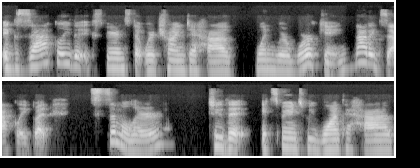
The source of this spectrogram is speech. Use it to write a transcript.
exactly the experience that we're trying to have when we're working, not exactly, but similar to the experience we want to have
